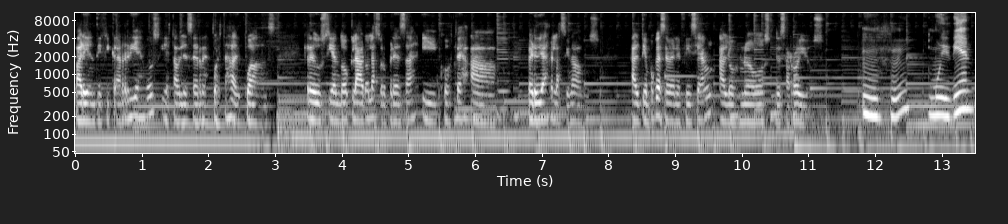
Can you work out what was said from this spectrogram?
para identificar riesgos y establecer respuestas adecuadas, reduciendo, claro, las sorpresas y costes a pérdidas relacionados, al tiempo que se benefician a los nuevos desarrollos. Muy bien.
